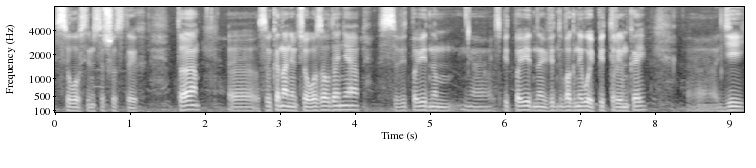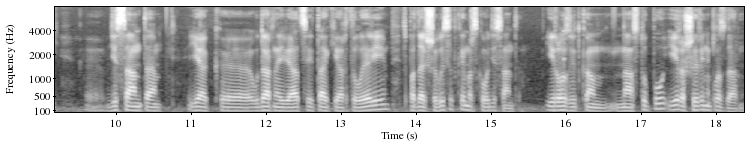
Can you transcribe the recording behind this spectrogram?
з село 76-х, та е, з виконанням цього завдання з відповідним, е, з відповідною від- вогневою підтримкою е, дій е, десанта, як е, ударної авіації, так і артилерії, з подальшою висадкою морського десанту і розвідкам наступу, і розширенням плацдарму.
